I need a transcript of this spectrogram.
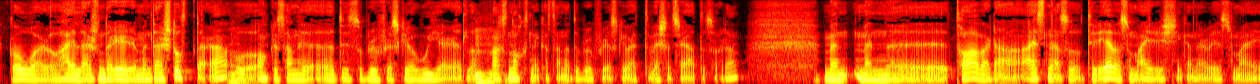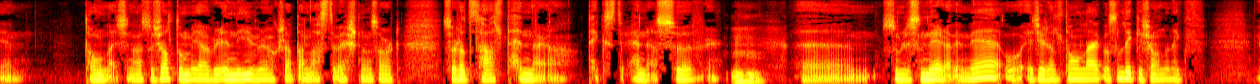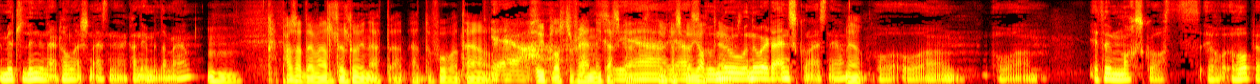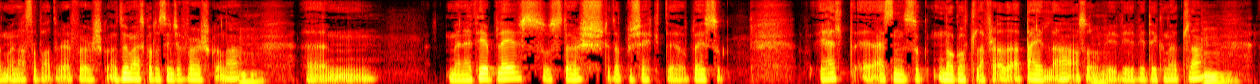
goar og heilar som der er, men der stått der, mm. og omkring sann at du så bruk for å skrive we are, eller mm -hmm. faktisk nok snikker sann at du bruk for å skrive et vers og tre, og så, da. Men, men uh, ta hver da, eisen, altså, til Eva som eier ikke, kan det være som eier tonelagen, så selv om jeg vil inn i hver, og på neste versen og sånt, så er det talt henne tekster, henne søver, mm -hmm. um, som resonerer vi med, og jeg gjør alt tonleik, og så ligger sånn, og jeg i mitt linjen är tonläsen nästan kan jag mynda med. Mhm. Passar det väl till då att att få att ta och plåster för henne kanske. Ja, ja. Så Nu nu är det ensk nästan ja. Och och och jag tror nok skott. Jag hoppas men nesten på at vi er först. jeg tror man ska då synja mm -hmm. Ehm men det det blev så störst det projektet och blev så helt alltså så något gott la för att dela alltså vi vi vi det kunde alla.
